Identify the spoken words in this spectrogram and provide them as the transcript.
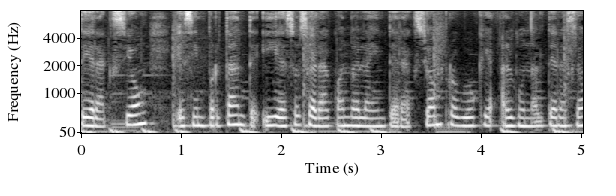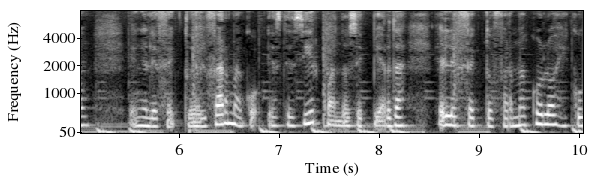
es importante y eso será cuando la interacción provoque alguna alteración en el efecto del fármaco, es decir, cuando se pierda el efecto farmacológico,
